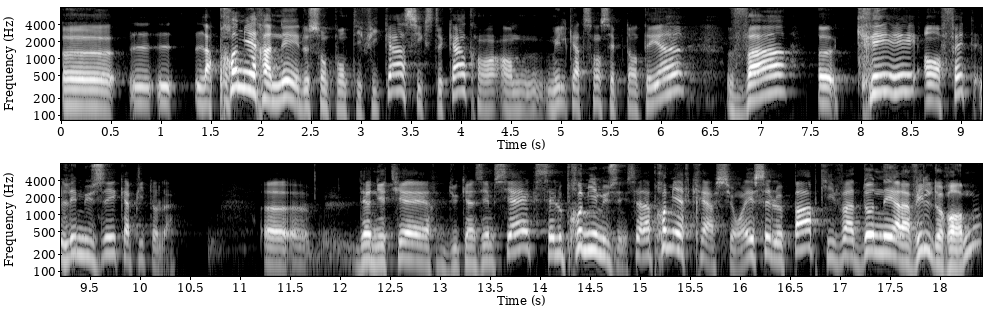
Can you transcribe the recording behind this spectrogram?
la première année de son pontificat, Sixte IV, en 1471, va créer en fait les musées capitolins. Euh, dernier tiers du XVe siècle, c'est le premier musée, c'est la première création. Et c'est le pape qui va donner à la ville de Rome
